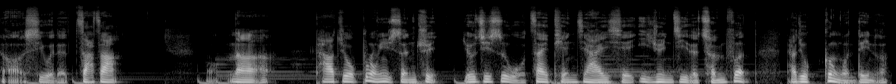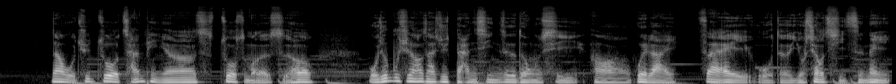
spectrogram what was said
啊、呃、细微的渣渣。哦，那它就不容易生菌。尤其是我再添加一些抑菌剂的成分，它就更稳定了。那我去做产品啊，做什么的时候，我就不需要再去担心这个东西啊、未来在我的有效期之内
